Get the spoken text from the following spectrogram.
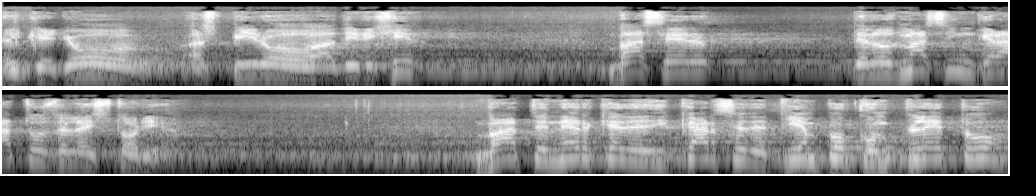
el que yo aspiro a dirigir, va a ser de los más ingratos de la historia. Va a tener que dedicarse de tiempo completo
